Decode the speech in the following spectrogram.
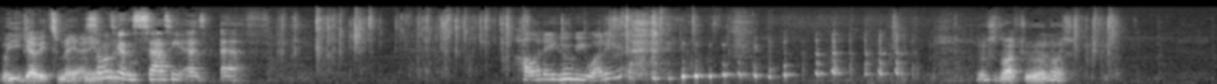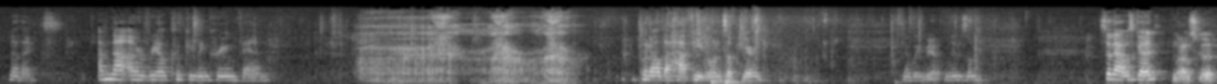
Well, you gave it to me anyway. Someone's getting sassy as F. Holiday Hoobie Wuddy? This is actually really nice. no thanks. I'm not a real cookies and cream fan. Put all the half-eaten ones up here. That way we don't lose them. So that was good. No, it's good.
